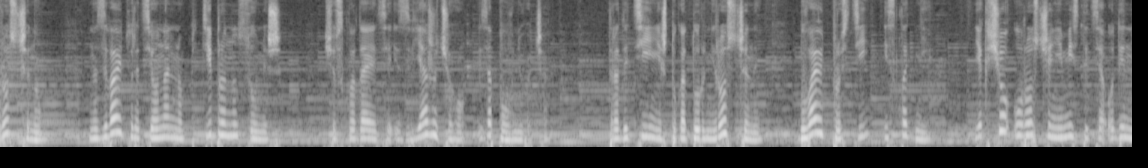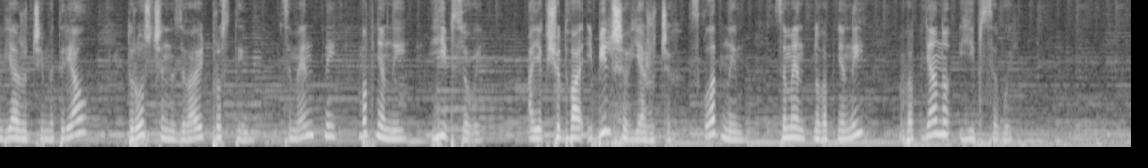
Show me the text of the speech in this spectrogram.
розчином називають раціонально підібрану суміш, що складається із в'яжучого і заповнювача. Традиційні штукатурні розчини бувають прості і складні. Якщо у розчині міститься один в'яжучий матеріал, то розчин називають простим цементний, вапняний, гіпсовий. А якщо два і більше в'яжучих складним цементно-вапняний, вапняно-гіпсовий.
